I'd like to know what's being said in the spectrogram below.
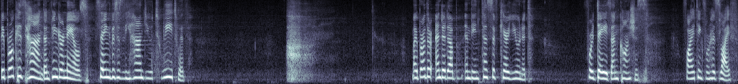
They broke his hand and fingernails, saying, This is the hand you tweet with. My brother ended up in the intensive care unit for days unconscious, fighting for his life.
